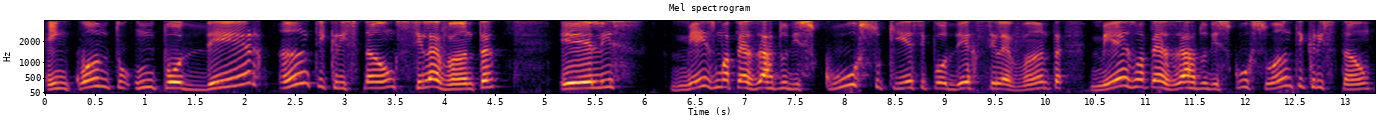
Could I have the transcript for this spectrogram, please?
enquanto um poder anticristão se levanta, eles, mesmo apesar do discurso que esse poder se levanta, mesmo apesar do discurso anticristão,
